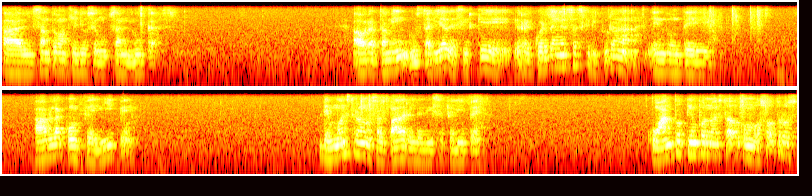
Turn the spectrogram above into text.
al Santo Evangelio según San Lucas. Ahora, también gustaría decir que recuerden esa escritura en donde habla con Felipe. Demuéstranos al Padre, le dice Felipe. ¿Cuánto tiempo no he estado con vosotros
